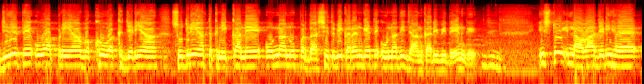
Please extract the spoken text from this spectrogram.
ਜਿਹਦੇ ਤੇ ਉਹ ਆਪਣੀਆਂ ਵੱਖੋ-ਵੱਖ ਜਿਹੜੀਆਂ ਸੁਧਰੀਆਂ ਤਕਨੀਕਾਂ ਨੇ ਉਹਨਾਂ ਨੂੰ ਪ੍ਰਦਰਸ਼ਿਤ ਵੀ ਕਰਨਗੇ ਤੇ ਉਹਨਾਂ ਦੀ ਜਾਣਕਾਰੀ ਵੀ ਦੇਣਗੇ। ਇਸ ਤੋਂ ਇਲਾਵਾ ਜਿਹੜੀ ਹੈ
